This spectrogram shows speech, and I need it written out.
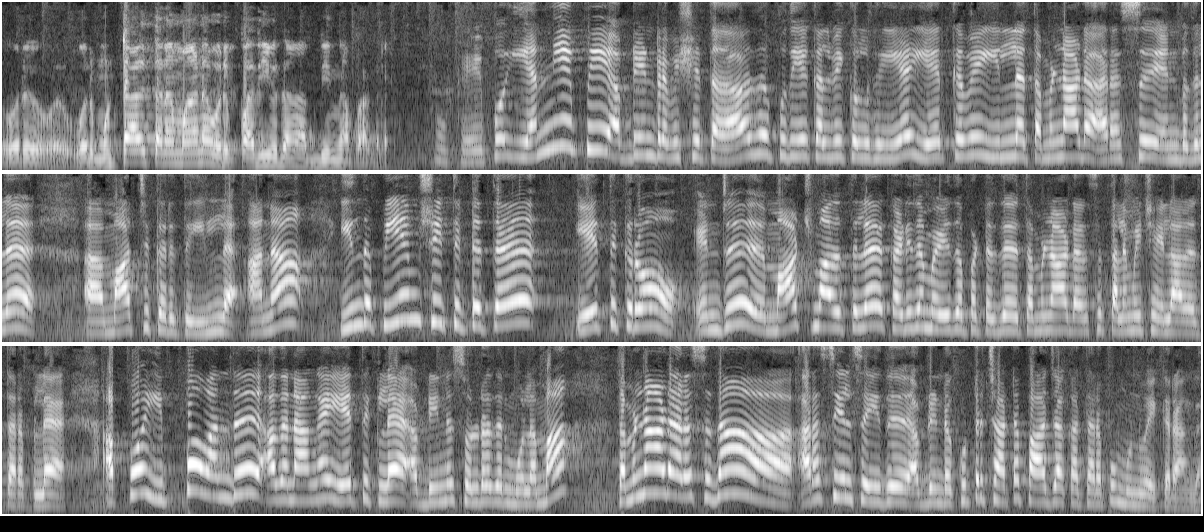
ஒரு ஒரு முட்டாள்தனமான ஒரு பதிவு தான் அப்படின்னு நான் பாக்குறேன் ஓகே இப்போ என்ஏபி அப்படின்ற விஷயத்தை அதாவது புதிய கல்விக் கொள்கையை ஏற்கவே இல்லை தமிழ்நாடு அரசு என்பதில் மாற்று கருத்து இல்லை. ஆனால் இந்த பிஎம்சி திட்டத்தை ஏற்றுக்கிறோம் என்று மார்ச் மாதத்தில் கடிதம் எழுதப்பட்டது தமிழ்நாடு அரசு தலைமைச் செயலாளர் தரப்பில். அப்போ இப்போ வந்து அதை நாங்கள் ஏற்றுக்கல அப்படின்னு சொல்றதன் மூலமா தமிழ்நாடு அரசு தான் அரசியல் செய்து அப்படின்ற குற்றச்சாட்டை பாஜக தரப்பு முன்வைக்கிறாங்க.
